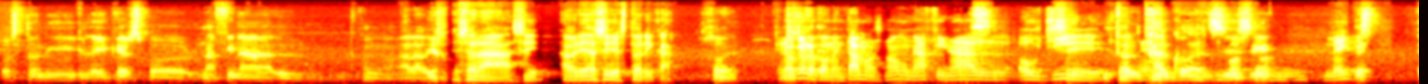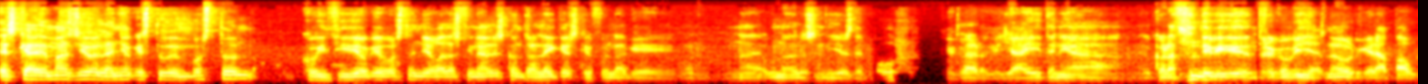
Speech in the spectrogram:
Boston y Lakers por una final como a la vieja. Eso era, sí, habría sido histórica. Joder. Creo que lo comentamos, ¿no? Una final OG. Sí, Tal- ¿eh? tal cual, sí, Boston Lakers. Es que además yo el año que estuve en Boston coincidió que Boston llegó a las finales contra Lakers, que fue la que, bueno, una- uno de los anillos de Pau. Que claro, que yo ahí tenía el corazón dividido entre comillas, ¿no? Porque era Pau.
